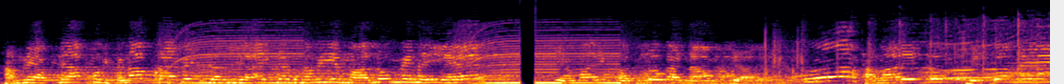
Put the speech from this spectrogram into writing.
हमने अपने आप को इतना प्राइवेट कर लिया है कि हमें ये मालूम भी नहीं है कि हमारी फ़सलों का नाम क्या है। हमारे जो खेतों में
